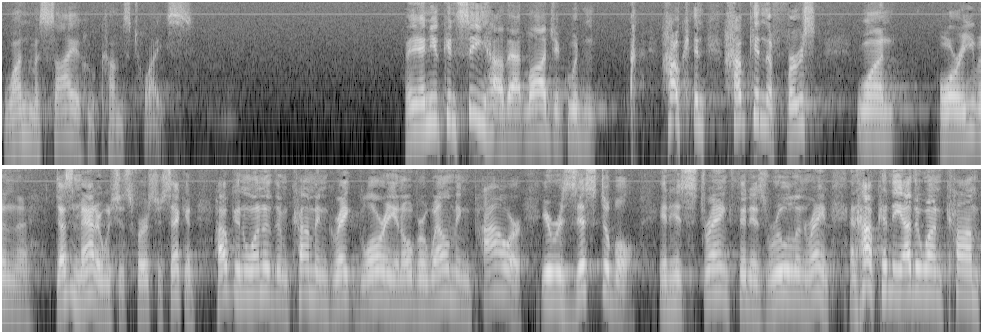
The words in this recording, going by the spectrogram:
one Messiah who comes twice. And you can see how that logic wouldn't. How can, how can the first one, or even the, doesn't matter which is first or second, how can one of them come in great glory and overwhelming power, irresistible in his strength and his rule and reign? And how can the other one come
